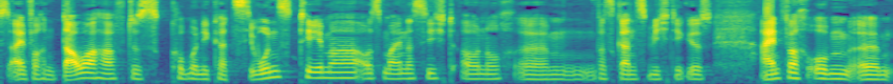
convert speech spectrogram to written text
ist einfach ein dauerhaftes Kommunikationsthema aus meiner Sicht auch noch, ähm, was ganz wichtig ist. Einfach um ähm,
